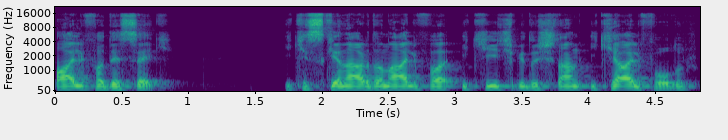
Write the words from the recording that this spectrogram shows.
alfa desek. İkizkenardan alfa, iki iç bir dıştan iki alfa olur.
